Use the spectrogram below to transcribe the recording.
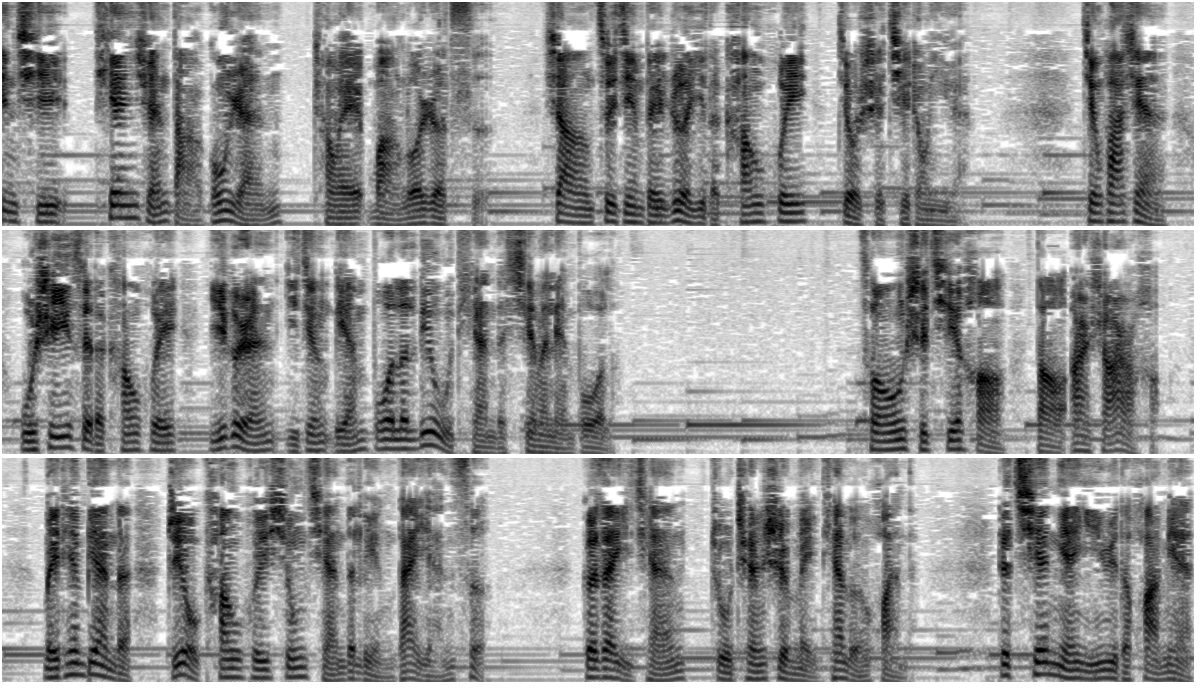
近期“天选打工人”成为网络热词，像最近被热议的康辉就是其中一员。经发现，五十一岁的康辉一个人已经连播了六天的新闻联播了，从十七号到二十二号，每天变的只有康辉胸前的领带颜色。搁在以前，主持人是每天轮换的。这千年一遇的画面，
